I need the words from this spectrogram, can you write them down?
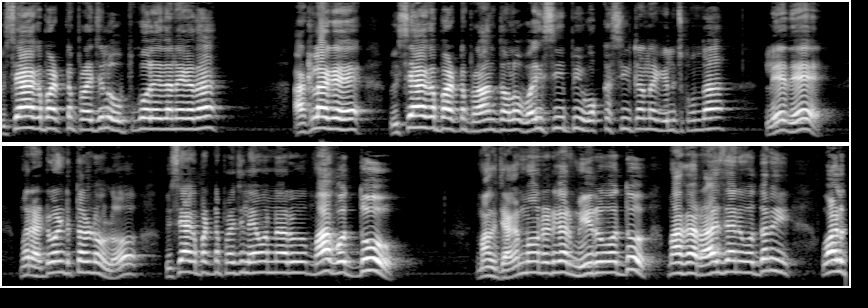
విశాఖపట్నం ప్రజలు ఒప్పుకోలేదనే కదా. అట్లాగే విశాఖపట్నం ప్రాంతంలో వైసీపీ ఒక్క సీట్ అన్నా గెలుచుకుందా? లేదే. మరి అటువంటి తరుణంలో విశాఖపట్నం ప్రజలు ఏమన్నారు? మాకొద్దు. మాకు జగన్మోహన్ రెడ్డి గారు మీరు వద్దు మాకు ఆ రాజధాని వద్దని వాళ్ళు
